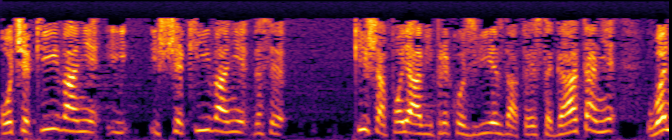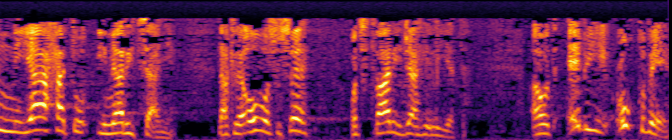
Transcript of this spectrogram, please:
očekivanje i iščekivanje da se kiša pojavi preko zvijezda, to jeste gatanje, wan nijahatu i naricanje. Dakle, ovo su sve od stvari džahilijeta. A od Ebi Ukbe,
